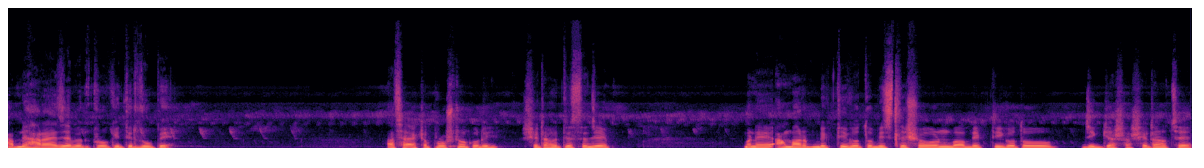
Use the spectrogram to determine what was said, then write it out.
আপনি হারায় যাবেন প্রকৃতির রূপে। আচ্ছা একটা প্রশ্ন করি। সেটা হইতেছে যে মানে আমার ব্যক্তিগত বিশ্লেষণ বা ব্যক্তিগত জিজ্ঞাসা, সেটা হচ্ছে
